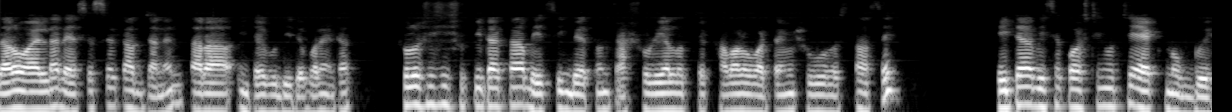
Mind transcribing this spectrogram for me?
যারা ওয়েল্ডার, এসএস এর কাজ জানেন, তারা ইন্টারভিউ দিতে পারেন। এটা ষোলোশো ছেষট্টি টাকা বেসিক বেতন, চারশো রিয়াল হচ্ছে খাবার ওভার টাইমের সুব্যবস্থা আছে। এইটা ভিসা কস্টিং হচ্ছে এক নব্বই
